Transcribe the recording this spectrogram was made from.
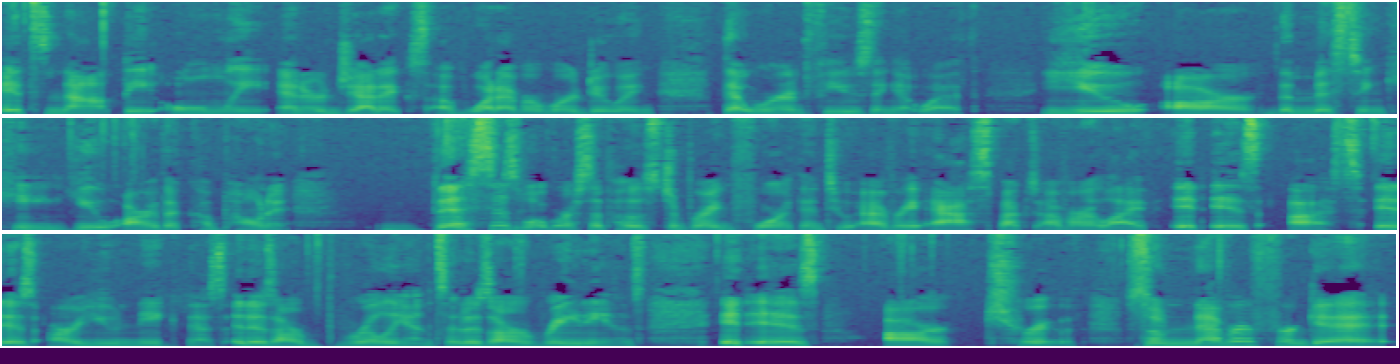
It's not the only energetics of whatever we're doing that we're infusing it with. You are the missing key. You are the component this is what we're supposed to bring forth into every aspect of our life. It is us. It is our uniqueness. It is our brilliance. It is our radiance. It is our truth. So never forget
